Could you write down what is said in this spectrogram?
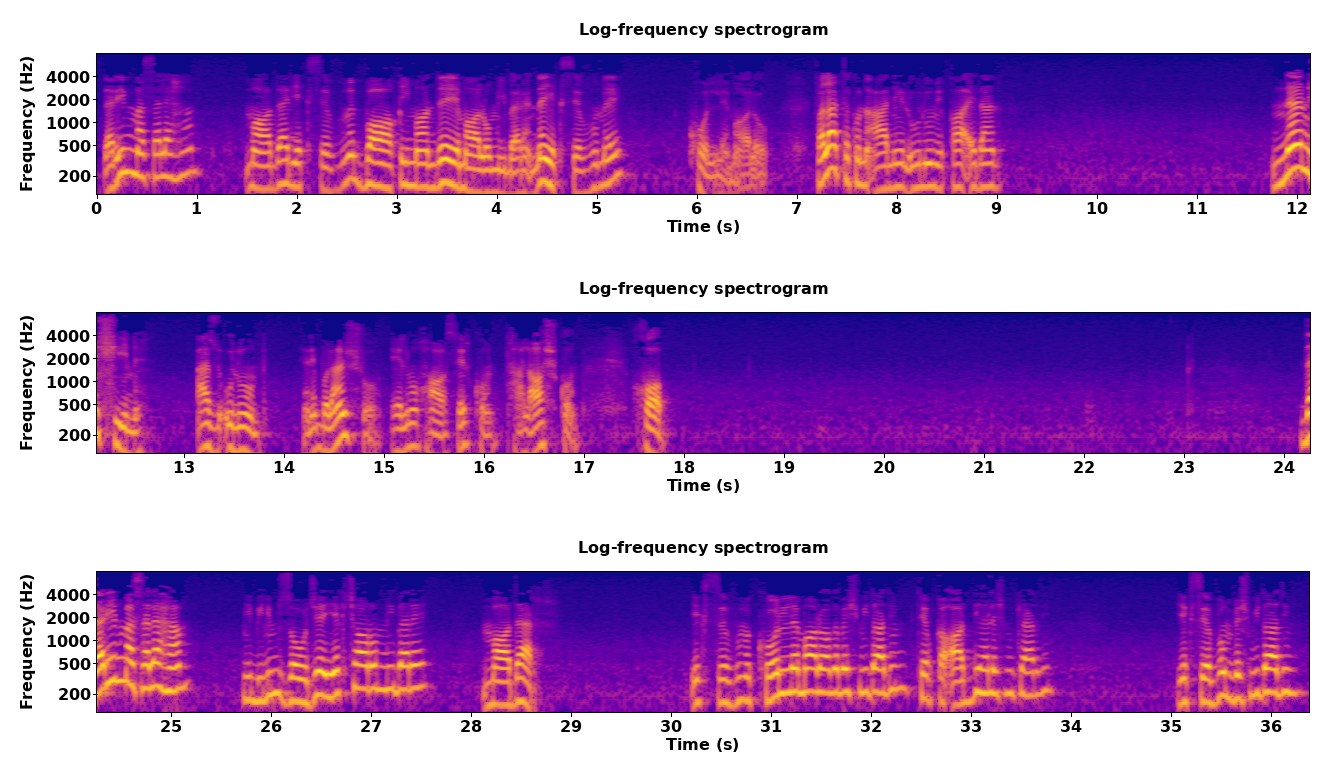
در این مسئله هم مادر یک سوم باقی مانده مالو می‌بره نه یک سوم کل مالو. فلا تکن عالی العلوم قائدا ننشین از علوم. یعنی بلند شو علم حاصل کن تلاش کن. خب در این مسئله هم می‌بینیم زوجه یک چهارم می‌بره مادر یک سوم کل مال اگه بهش می‌دادیم طبق عادی حلش می‌کردیم. یک سوم بهش می‌دادیم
